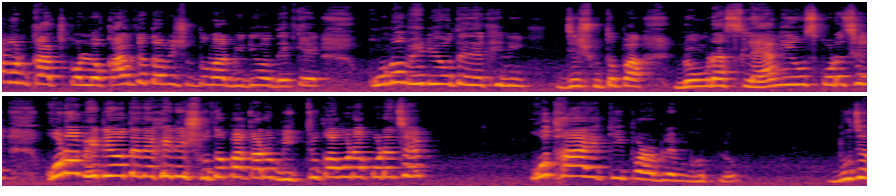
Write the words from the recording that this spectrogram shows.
এমন কাজ করল? কালকে তো আমি সুতপার ভিডিও দেখে কোনো ভিডিওতে দেখিনি যে সুতপা নোংরা স্ল্যাং ইউজ করেছে। কোনো ভিডিওতে দেখিনি সুতপা কারও মৃত্যু কামনা করেছে। কোথায় কি প্রবলেম ঘটলো? বুঝে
